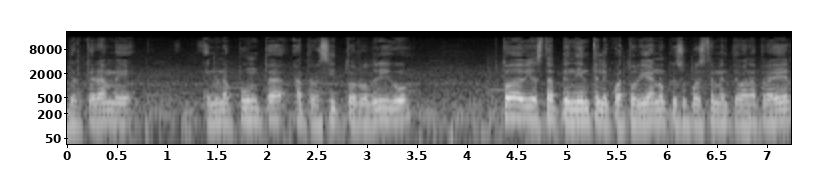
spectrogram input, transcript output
Berterame en una punta, atrasito Rodrigo, Todavía está pendiente el ecuatoriano que supuestamente van a traer.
